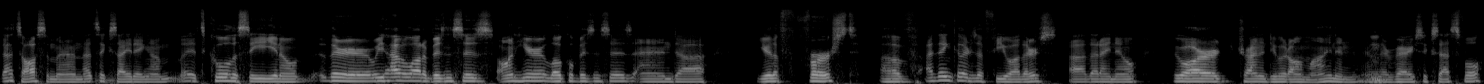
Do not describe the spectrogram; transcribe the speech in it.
that's awesome, man. That's exciting. Um, it's cool to see. You know, there we have a lot of businesses on here, local businesses, and uh, you're the first of. I think there's a few others uh, that I know who are trying to do it online, and, and Mm. they're very successful,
